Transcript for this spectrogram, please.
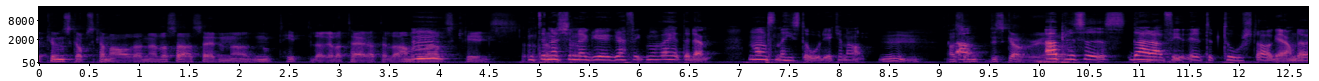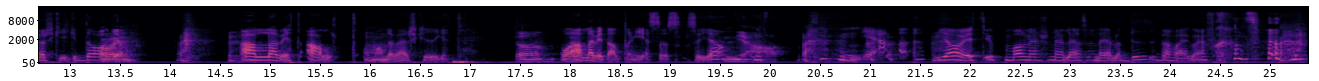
eh, Kunskapskanalen eller så, här, så är det nå- något Hitler-relaterat eller andra Mm. världskrigs... International Geographic, men vad heter den? Någon sån här historiekanal. Alltså en Discovery. Ja eller? precis, där är det typ torsdagar, andra världskriget-dagen. Alla vet allt om andra världskriget. Ja. Och alla vet allt om Jesus. Så ja, Ja. ja. Jag vet ju uppenbarligen eftersom jag läser den där jävla bibeln varje gång jag får chansen.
